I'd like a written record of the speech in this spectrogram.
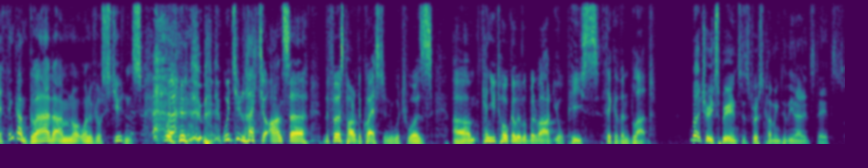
I think I'm glad I'm not one of your students. Would you like to answer the first part of the question, which was, um, can you talk a little bit about your piece, Thicker Than Blood? About your experiences first coming to the United States.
